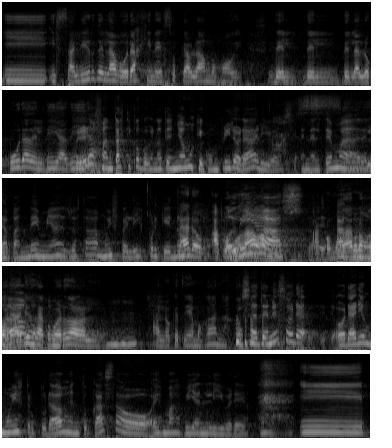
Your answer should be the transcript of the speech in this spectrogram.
y, y salir de la vorágine, eso que hablamos hoy, del- del- de la locura del día a día. Pero era fantástico porque no teníamos que cumplir horarios. En el tema de la pandemia, yo estaba muy feliz porque no claro, podías, eh, acomodar los horarios de acuerdo al- a lo que teníamos ganas. O sea, ¿tenés hora- horarios muy estructurados en tu casa o es más bien libre? Y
